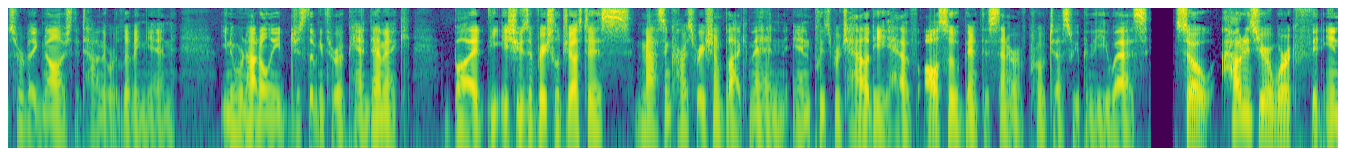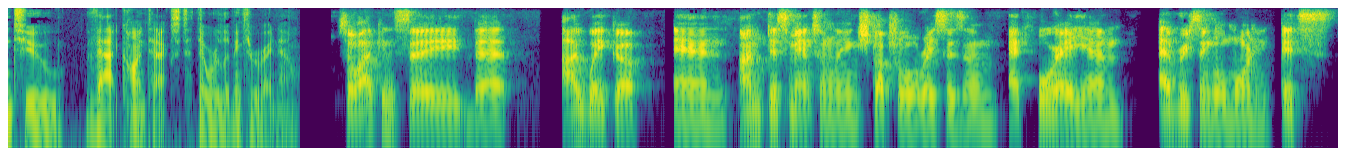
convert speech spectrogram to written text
sort of acknowledge the time that we're living in. You know, we're not only just living through a pandemic, but the issues of racial justice, mass incarceration of black men, and police brutality have also been at the center of protest sweep in the US. So, how does your work fit into that context that we're living through right now? So, I can say that I wake up and I'm dismantling structural racism at 4 a.m. every single morning. It's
